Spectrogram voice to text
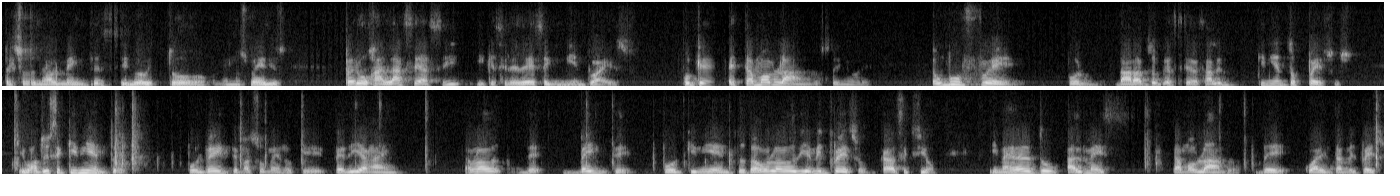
personalmente, si lo he visto en los medios, pero ojalá sea así y que se le dé seguimiento a eso. Porque estamos hablando, señores, de un buffet, por barato que sea, salen 500 pesos. Y cuando tú dices 500, por 20 más o menos que pedían ahí, estamos hablando de 20 por 500, estamos hablando de 10 mil pesos cada sección. Imagínate tú, al mes, estamos hablando de 40 mil pesos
